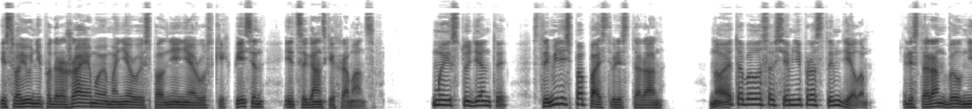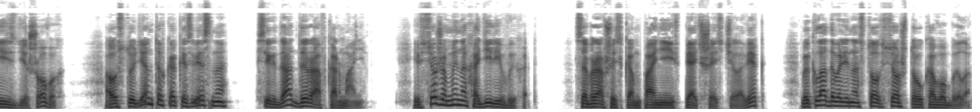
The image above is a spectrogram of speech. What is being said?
и свою неподражаемую манеру исполнения русских песен и цыганских романсов. Мы, студенты, стремились попасть в ресторан, но это было совсем непростым делом. Ресторан был не из дешевых, а у студентов, как известно, всегда дыра в кармане. И все же мы находили выход. Собравшись компанией в 5-6 человек, выкладывали на стол все, что у кого было.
